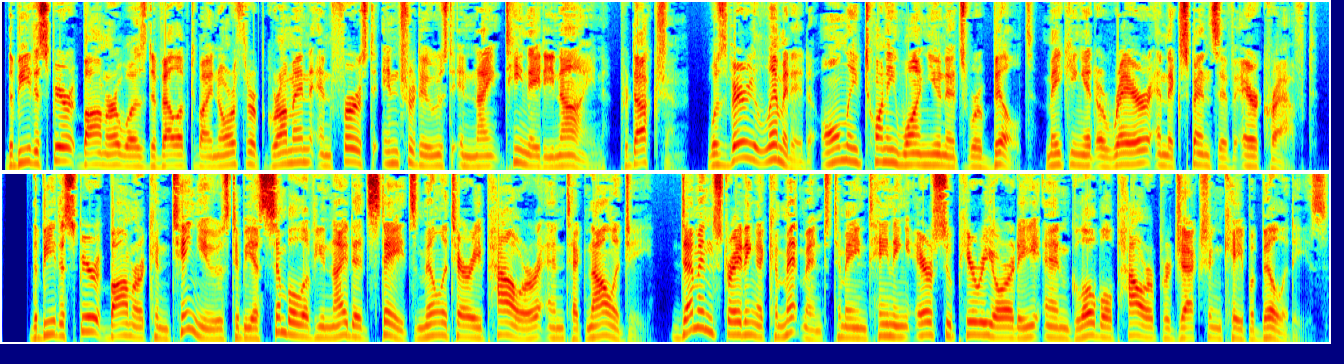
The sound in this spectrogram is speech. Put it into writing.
The B-2 Spirit bomber was developed by Northrop Grumman and first introduced in 1989. Production was very limited, only 21 units were built, making it a rare and expensive aircraft. The B-2 Spirit bomber continues to be a symbol of United States military power and technology demonstrating a commitment to maintaining air superiority and global power projection capabilities.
